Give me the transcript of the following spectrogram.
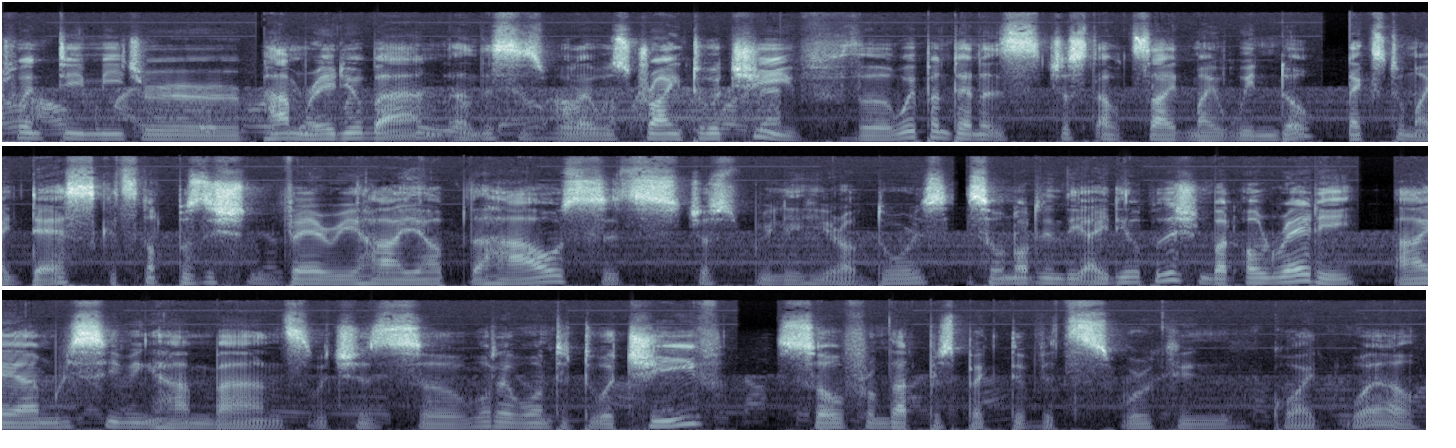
20 meter ham radio band, and this is what I was trying to achieve. The whip antenna is just outside my window, next to my desk. It's not positioned very high up the house, it's just really here outdoors, so not in the ideal position. But already I am receiving ham bands, which is uh, what I wanted to achieve. So, from that perspective, it's working quite well.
